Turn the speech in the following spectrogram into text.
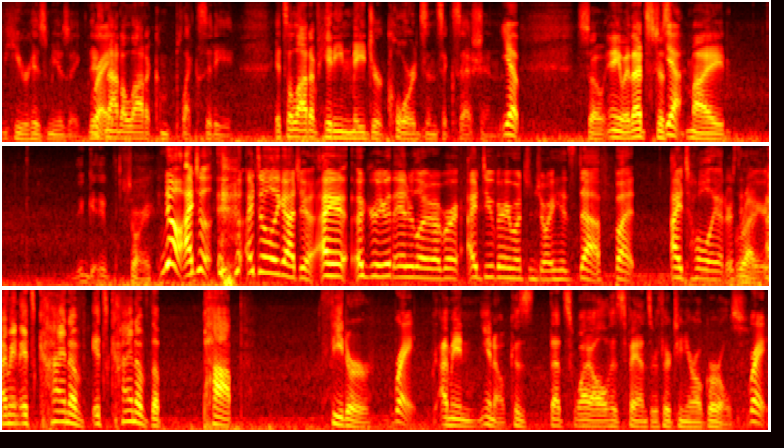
hear his music. There's Right. not a lot of complexity. It's a lot of hitting major chords in succession. yep. So anyway, that's just Yeah. my sorry. No, I, to- I totally got you. I agree with Andrew Lloyd Webber. I do very much enjoy his stuff, but I totally understand what Right. you're I mean, it's kind of it's kind of the pop feeder. right, I mean, you know, because that's why all his fans are 13 year old girls. right.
